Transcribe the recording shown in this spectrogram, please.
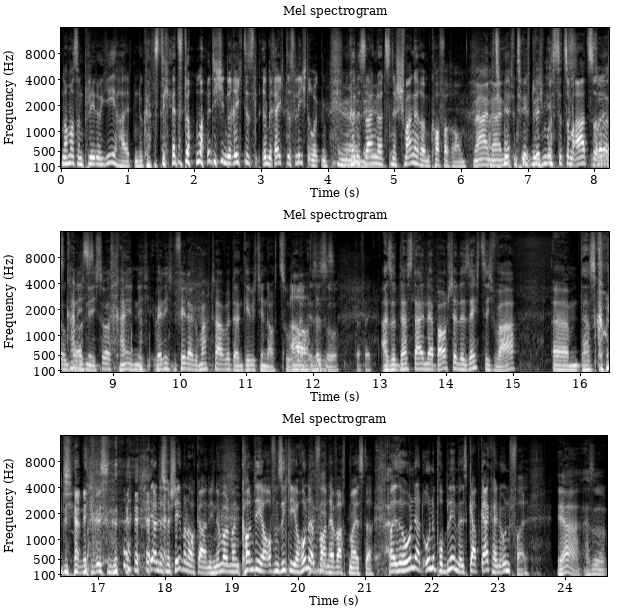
nochmal so ein Plädoyer halten. Du kannst dich jetzt nochmal dich in rechtes, in rechtes Licht rücken. Du ja, könntest nee. sagen, du hattest eine Schwangere im Kofferraum. Nein, nein. Ich, ich, ich musste zum Arzt oder sowas kann ich nicht, sowas kann ich nicht. Wenn ich einen Fehler gemacht habe, dann gebe ich den auch zu. Oh, dann ist es so. Perfekt. Also, dass da in der Baustelle 60 war, ähm, das konnte ich ja nicht wissen. ja, und das versteht man auch gar nicht, ne? weil man konnte ja offensichtlich ja 100 fahren, Herr Wachtmeister. Also 100 ohne Probleme, es gab gar keinen Unfall. Ja, also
